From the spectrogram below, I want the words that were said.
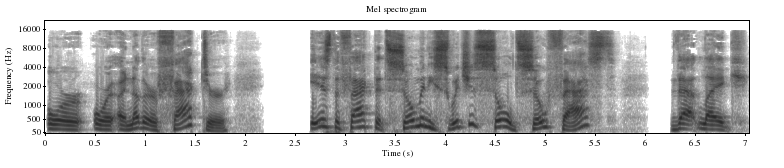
or or another factor is the fact that so many switches sold so fast that like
